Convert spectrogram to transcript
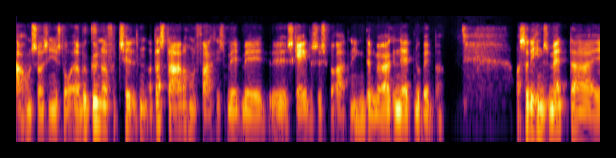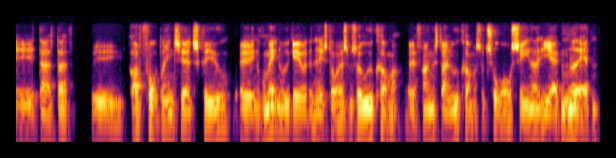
har hun så sin historie, og begynder at fortælle den, og der starter hun faktisk med, med øh, skabelsesberetningen den mørke nat november. Og så er det hendes mand, der, øh, der, der øh, opfordrer hende til at skrive øh, en romanudgave af den her historie, som så udkommer, øh, Frankenstein udkommer så to år senere i 1818.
